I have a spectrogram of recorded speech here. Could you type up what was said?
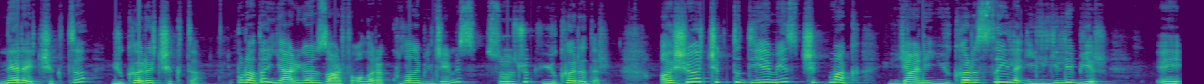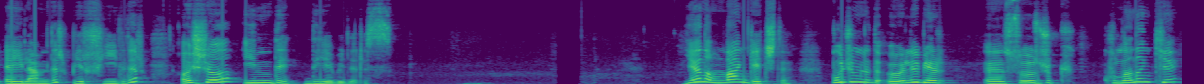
Nere çıktı? Yukarı çıktı. Burada yer yön zarfı olarak kullanabileceğimiz sözcük yukarıdır. Aşağı çıktı diyemeyiz. Çıkmak yani yukarısıyla ilgili bir e, eylemdir, bir fiildir. Aşağı indi diyebiliriz. Yanımdan geçti. Bu cümlede öyle bir e, sözcük kullanın ki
